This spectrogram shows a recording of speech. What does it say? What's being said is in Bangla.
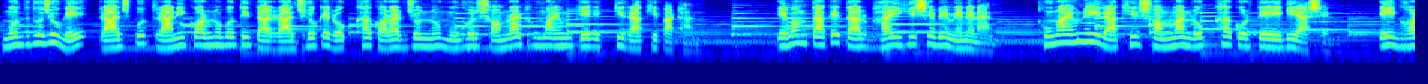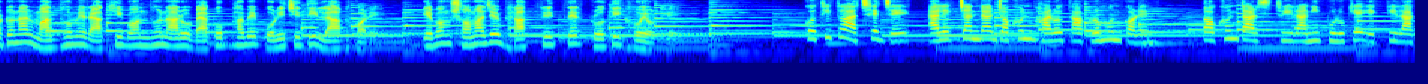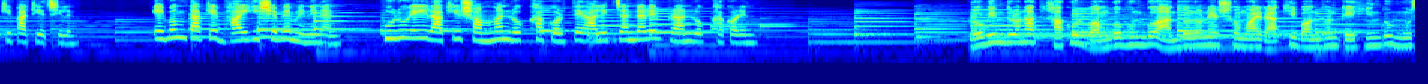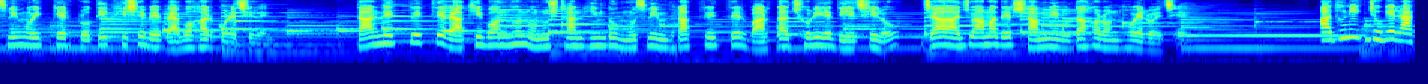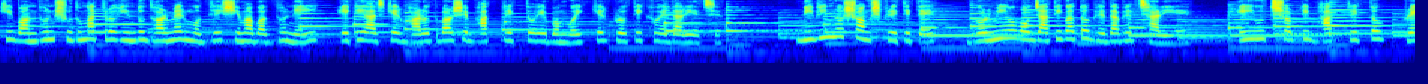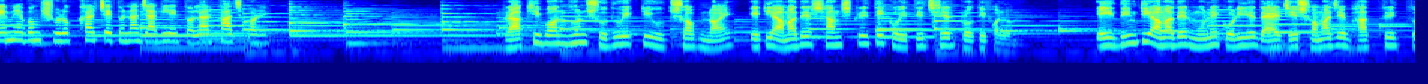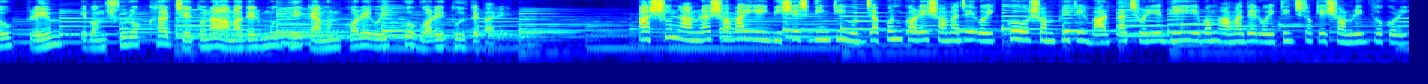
মধ্যযুগে, রাজপুত রানী কর্ণবতী তার রাজ্যকে রক্ষা করার জন্য মুঘল সম্রাট হুমায়ুনকে একটি রাখি পাঠান এবং তাকে তার ভাই হিসেবে মেনে নেন। হুমায়ুন এই রাখির সম্মান রক্ষা করতে এগিয়ে আসেন। এই ঘটনার মাধ্যমে রাখি বন্ধন আরও ব্যাপকভাবে পরিচিতি লাভ করে এবং সমাজে ভ্রাতৃত্বের প্রতীক হয়ে ওঠে। কথিত আছে যে, আলেকজান্ডার যখন ভারত আক্রমণ করেন, তখন তার স্ত্রী রানী পুরুকে একটি রাখি পাঠিয়েছিলেন। এবং তাকে ভাই হিসেবে মেনে নেন। পুরু এই রাখির সম্মান রক্ষা করতে আলেকজান্ডারের প্রাণ রক্ষা করেন। রবীন্দ্রনাথ ঠাকুর বঙ্গভঙ্গ আন্দোলনের সময় রাখি বন্ধনকে হিন্দু মুসলিম ঐক্যের প্রতীক হিসেবে ব্যবহার করেছিলেন। তার নেতৃত্বে রাখি বন্ধন অনুষ্ঠান হিন্দু মুসলিম ভ্রাতৃত্বের বার্তা ছড়িয়ে দিয়েছিল, যা আজও আমাদের সামনে উদাহরণ হয়ে রয়েছে। আধুনিক যুগে রাখি বন্ধন শুধুমাত্র হিন্দু ধর্মের মধ্যে সীমাবদ্ধ নেই, এটি আজকের ভারতবর্ষে ভ্রাতৃত্ব এবং ঐক্যের প্রতীক হয়ে দাঁড়িয়েছে। বিভিন্ন সংস্কৃতিতে, ধর্মীয় ও জাতিগত ভেদাভেদ ছাড়িয়ে, এই উৎসবটি ভ্রাতৃত্ব প্রেম এবং সুরক্ষার চেতনা জাগিয়ে তোলার কাজ করে। রাখি বন্ধন শুধু একটি উৎসব নয়, এটি আমাদের সাংস্কৃতিক ঐতিহ্যের প্রতিফলন। এই দিনটি আমাদের মনে করিয়ে দেয় যে সমাজে ভ্রাতৃত্ব প্রেম এবং সুরক্ষার চেতনা আমাদের মধ্যে কেমন করে ঐক্য গড়ে তুলতে পারে। আসুন আমরা সবাই এই বিশেষ দিনটি উদযাপন করে সমাজে ঐক্য ও সম্প্রীতির বার্তা ছড়িয়ে দিই এবং আমাদের ঐতিহ্যকে সমৃদ্ধ করি।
